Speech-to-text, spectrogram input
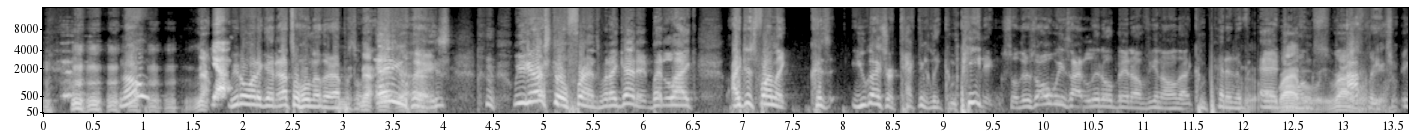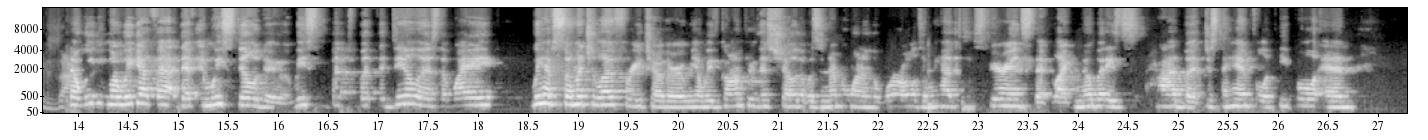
no, No. Yeah. we don't want to get. That's a whole nother episode. Yeah, yeah, yeah. Anyways, we are still friends, but I get it. But like, I just find like because you guys are technically competing, so there's always that little bit of you know that competitive edge Rivalry, amongst rivalry. athletes. Exactly. No, we no, we got that, that, and we still do. We, but, but the deal is the way we have so much love for each other. You know, we've gone through this show that was number one in the world, and we had this experience that like nobody's had, but just a handful of people. And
